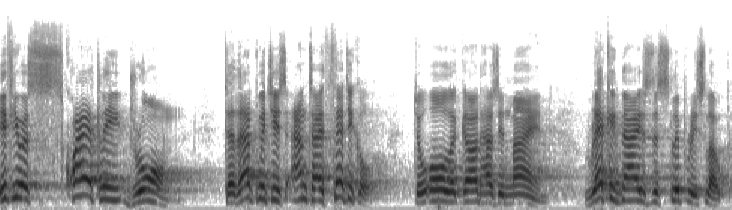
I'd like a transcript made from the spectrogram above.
if you are quietly drawn to that which is antithetical to all that God has in mind, recognize the slippery slope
